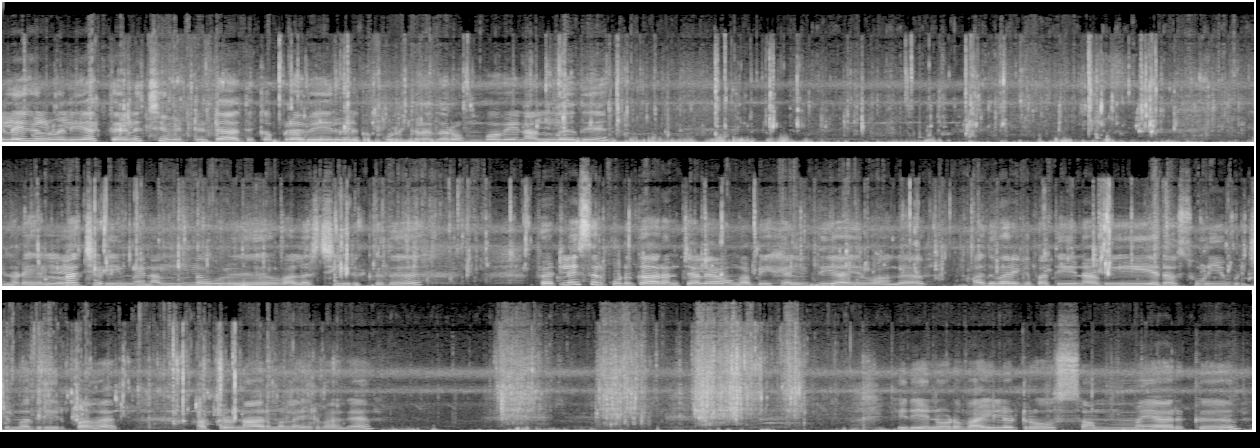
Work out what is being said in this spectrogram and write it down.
இலைகள் வழியாக தெளித்து விட்டுட்டு அதுக்கப்புறம் வேர்களுக்கு கொடுக்கறது ரொம்பவே நல்லது. என்னோடய எல்லா செடியுமே நல்ல ஒரு வளர்ச்சி இருக்குது. ஃபெர்டிலைசர் கொடுக்க ஆரம்பித்தாலே அவங்க அப்படியே ஹெல்த்தி ஆயிடுவாங்க அது வரைக்கும் பார்த்தீங்கன்னா அப்படியே ஏதோ சூனியம் பிடிச்ச மாதிரி இருப்பாங்க. அப்புறம் நார்மல் ஆயிடுவாங்க இது என்னோடய வயலட் ரோஸ் செம்மையாக இருக்குது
